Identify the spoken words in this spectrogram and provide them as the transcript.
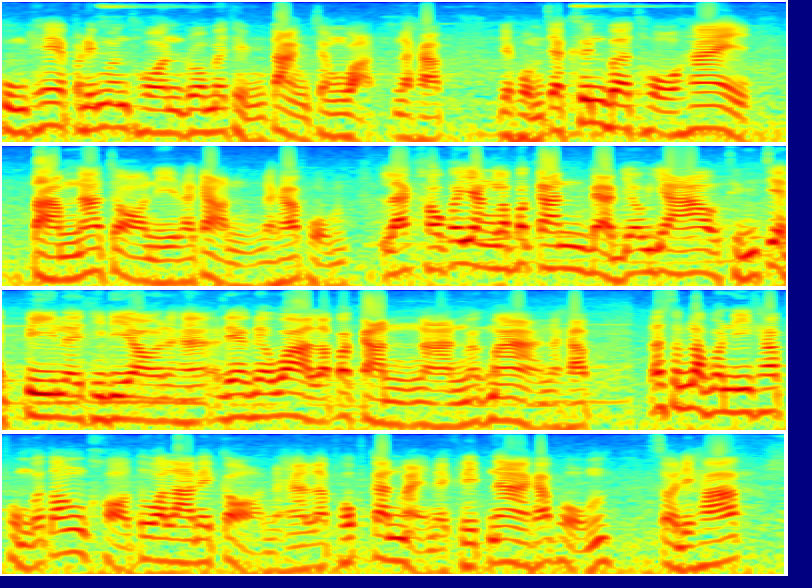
กรุงเทพปริมณฑลรวมไปถึงต่างจังหวัดนะครับเดี๋ยวผมจะขึ้นเบอร์โทรให้ตามหน้าจอนี้แล้วกันนะครับผมและเขาก็ยังรับประกันแบบยาวๆถึง 7 ปีเลยทีเดียวนะฮะเรียกได้ว่ารับประกันนานมากๆนะครับ และสำหรับวันนี้ครับผมก็ต้องขอตัวลาไปก่อนนะฮะแล้วพบกันใหม่ในคลิปหน้าครับผม สวัสดีครับ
